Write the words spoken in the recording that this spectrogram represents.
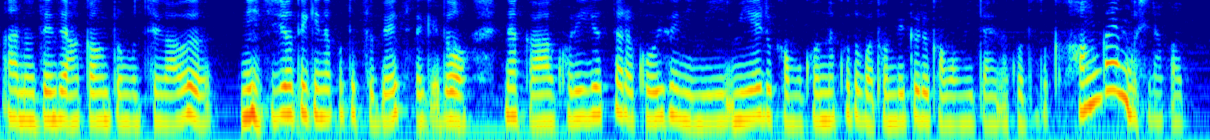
あの全然アカウントも違う日常的なことつぶやいてたけど、なんかこれ言ったらこういうふうに見えるかも、こんな言葉飛んでくるかもみたいなこととか考えもしなかった。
